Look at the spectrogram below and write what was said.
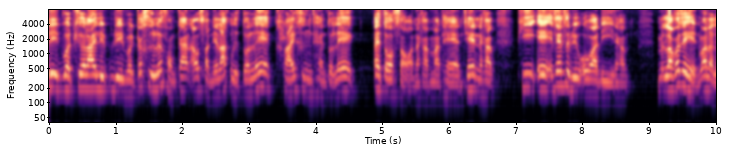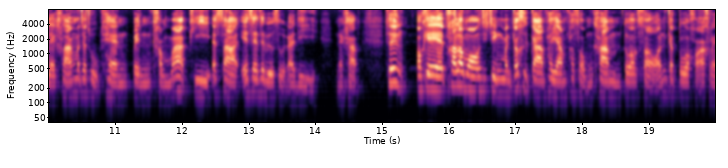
lead word คืออะไร lead word ก็คือเรื่องของการเอาสัญลักษณ์หรือตัวเลขคล้ายคลึงแทนตัวเลขไอยตัวอักษรนะครับมาแทนเช่นนะครับ p a s s w o r d นะครับ เราก็จะเห็นว่าหลาย ๆ ครั้งมันจะถูกแทนเป็นคำว่า p s r s s w 0 r d นะครับ ซึ่งโอเค ถ้าเรามองจริง ๆ มันก็คือการพยายามผสมคำตัวอักษรกับตัวของอักขระ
